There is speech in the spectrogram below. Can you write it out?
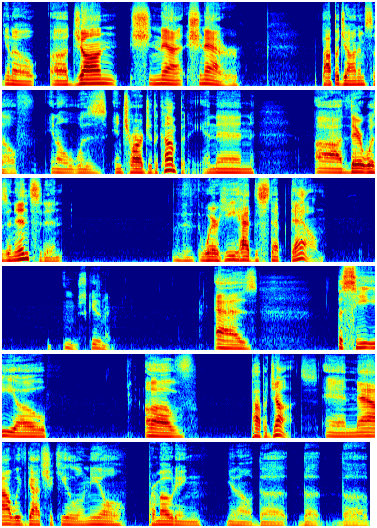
you know, uh, John Schnatter, Papa John himself, you know, was in charge of the company. And then uh, there was an incident th- where he had to step down. Mm, excuse me. As the CEO of Papa John's. And now we've got Shaquille O'Neal promoting, you know, the the the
